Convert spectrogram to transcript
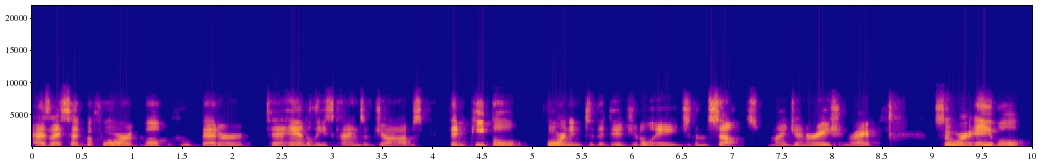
As I said before, well, who better to handle these kinds of jobs than people born into the digital age themselves, my generation, right? So we're able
